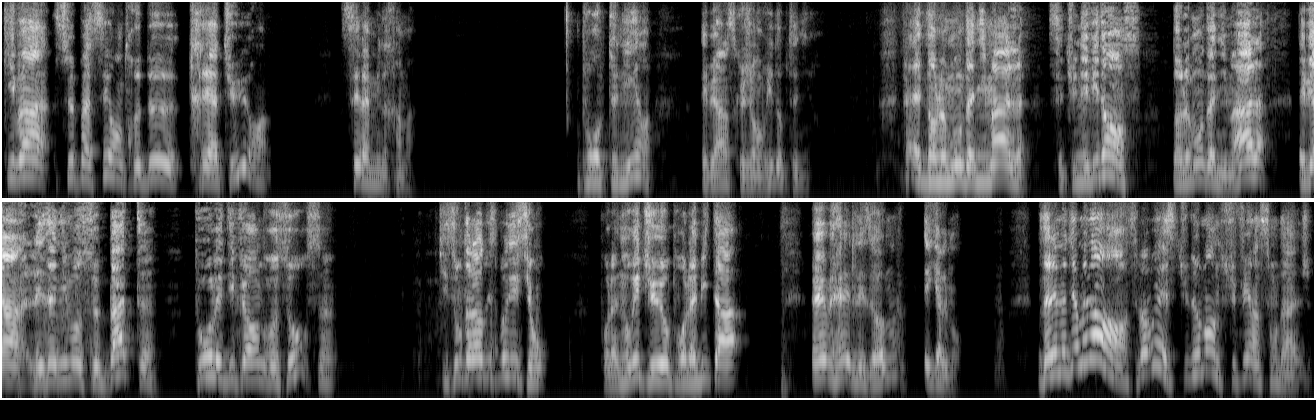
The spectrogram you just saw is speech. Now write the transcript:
qui va se passer entre deux créatures, c'est la milchama. Pour obtenir, eh bien, ce que j'ai envie d'obtenir. Dans le monde animal, c'est une évidence. Dans le monde animal, eh bien, les animaux se battent pour les différentes ressources qui sont à leur disposition, pour la nourriture, pour l'habitat, les hommes également. Vous allez me dire, mais non, c'est pas vrai, si tu demandes, tu fais un sondage,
